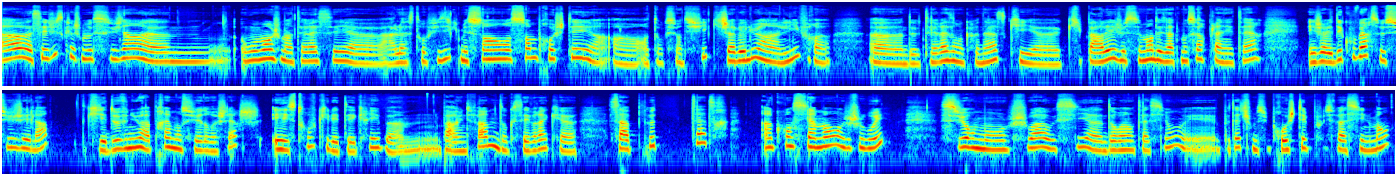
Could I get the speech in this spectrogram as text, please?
Ah, c'est juste que je me souviens euh, au moment où je m'intéressais euh, à l'astrophysique, mais sans, sans me projeter euh, en, tant que scientifique, j'avais lu un livre de Thérèse Encrenaz qui, qui parlait justement des atmosphères planétaires, et j'avais découvert ce sujet-là qui est devenu après mon sujet de recherche, et il se trouve qu'il était écrit ben, par une femme, donc c'est vrai que ça a peut-être inconsciemment joué sur mon choix aussi euh, d'orientation, et peut-être je me suis projetée plus facilement.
